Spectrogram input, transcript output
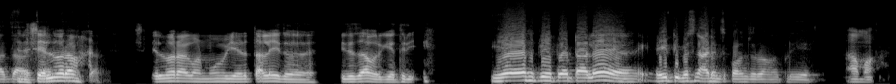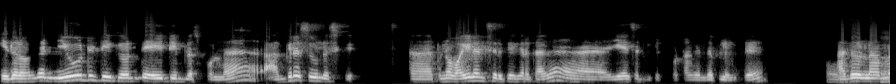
அதான். செல்வராகவன் மூவி எடுத்தாலே இது இதுதான் அவருக்கு எதிரி. ஏஎஸ்பி போட்டாலே எயிட்டி பர்சன்ட் ஆடியன்ஸ் குறைஞ்சிருவாங்க அப்படியே. ஆமா. இதுல வந்து நியூடிட்டிக்கு வந்து எயிட்டீன் பிளஸ் போடல. அக்ரெசிவ்னஸ்க்கு எப்படின்னா வைலன்ஸ் இருக்குங்கிறக்காக ஏ சர்டிபிகேட் போட்டாங்க இந்த பிலிம்க்கு. அதுவும் இல்லாம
